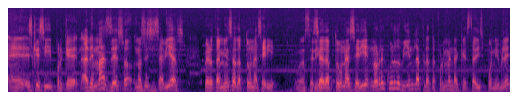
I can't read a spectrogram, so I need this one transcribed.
Eh, es que sí, porque además de eso, no sé si sabías, pero también se adaptó una serie. Una serie. Se adaptó una serie, no recuerdo bien la plataforma en la que está disponible,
